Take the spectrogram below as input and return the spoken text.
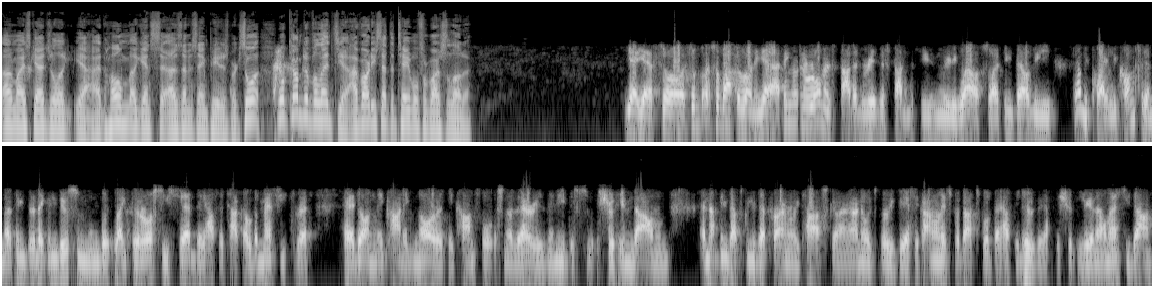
on my schedule. Yeah, at home against uh, Zenit St. Petersburg. So we'll come to Valencia. I've already set the table for Barcelona. Yeah, yeah. So, so, so Barcelona. Yeah, I think when the Romans started, really started the season really well. So I think they'll be they'll be quietly confident. I think that they can do something. But like De Rossi said, they have to tackle the Messi threat head on. They can't ignore it. They can't focus on other areas. They need to shut him down and And I think that's going to be their primary task. I know it's very basic analyst, but that's what they have to do. They have to shoot Lionel Messi down.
